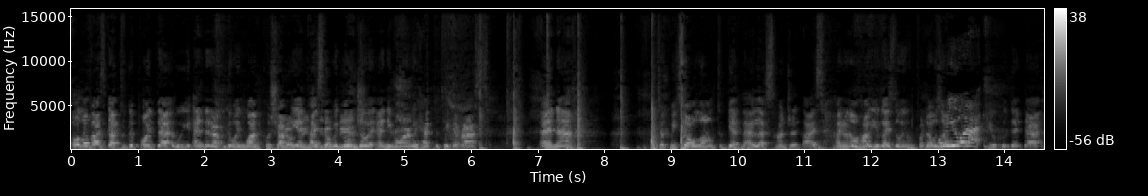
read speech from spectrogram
All of us got to the point that we ended up doing one push up. Me and Tyson, up, we couldn't do it anymore. We had to take a rest. And uh, it took me so long to get the last hundred, guys. I don't know how you guys doing for those What of you at? you who did that.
